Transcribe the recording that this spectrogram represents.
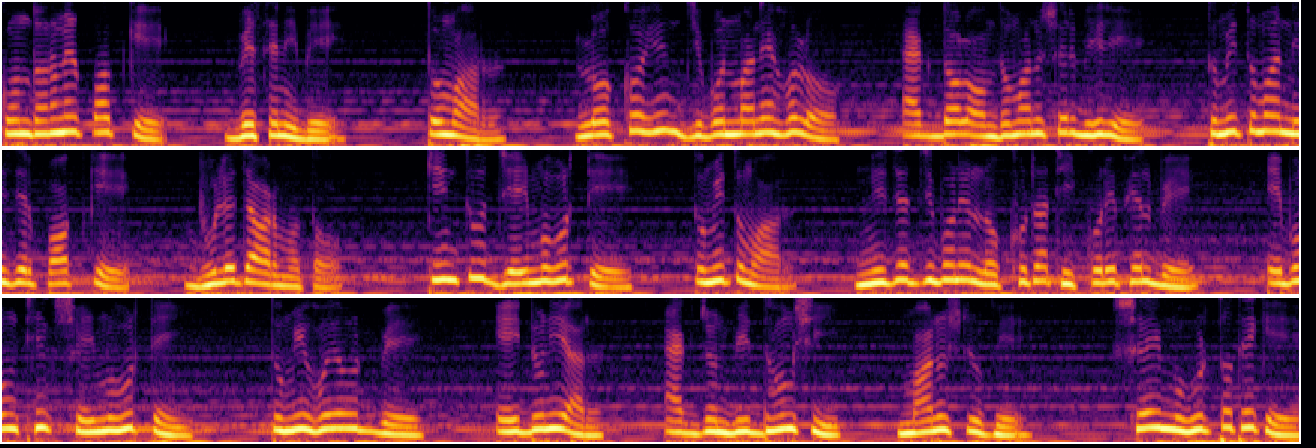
কোন ধরনের পথকে বেছে নিবে? তোমার লক্ষ্যহীন জীবন মানে হলো একদল অন্ধ মানুষের ভিড়ে তুমি তোমার নিজের পথকে ভুলে যাওয়ার মতো। কিন্তু যেই মুহূর্তে তুমি তোমার নিজের জীবনের লক্ষ্যটা ঠিক করে ফেলবে এবং ঠিক সেই মুহূর্তেই তুমি হয়ে উঠবে, এই দুনিয়ার একজন বিধ্বংসী মানুষ রূপে সেই মুহূর্ত থেকে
